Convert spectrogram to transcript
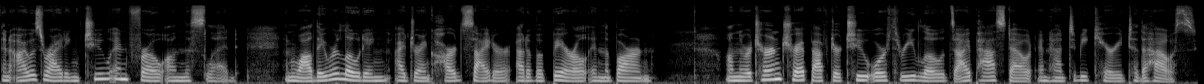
and I was riding to and fro on the sled, and while they were loading, I drank hard cider out of a barrel in the barn. On the return trip, after two or three loads, I passed out and had to be carried to the house.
